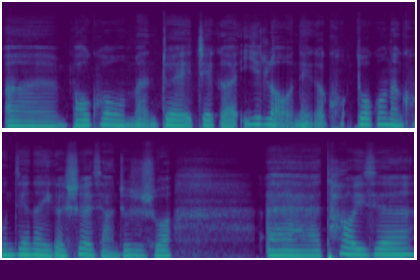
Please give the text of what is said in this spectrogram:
嗯、包括我们对这个一楼那个空多功能空间的一个设想，就是说，哎，套一些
